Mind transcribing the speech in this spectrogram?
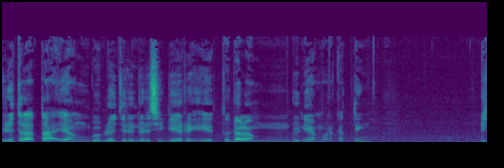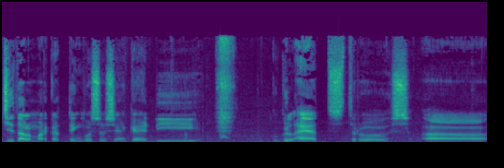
Jadi ternyata yang gue belajarin dari si Gary itu dalam dunia marketing, digital marketing khususnya kayak di Google Ads, terus uh,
